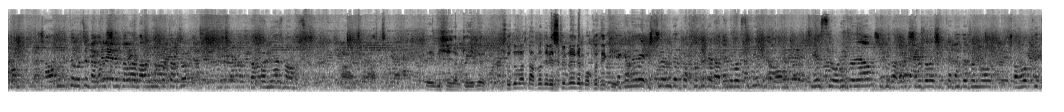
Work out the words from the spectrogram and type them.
এবং সভাপতিত্ব হচ্ছে ঢাকা বিশ্ববিদ্যালয়ের মাননীয় উপাচার্য ডক্টর নিয়াজ মাহমুদ আচ্ছা আচ্ছা। তো এই বিশেষ আর কি এটা শুধুমাত্র আপনাদের স্টুডেন্টের পক্ষ থেকে? এখানে স্টুডেন্টদের পক্ষ থেকে ঢাকা ইউনিভার্সিটি এবং পিএসসি অডিটোরিয়াম শুধু ঢাকা বিশ্ববিদ্যালয়ের শিক্ষার্থীদের জন্য সংরক্ষিত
